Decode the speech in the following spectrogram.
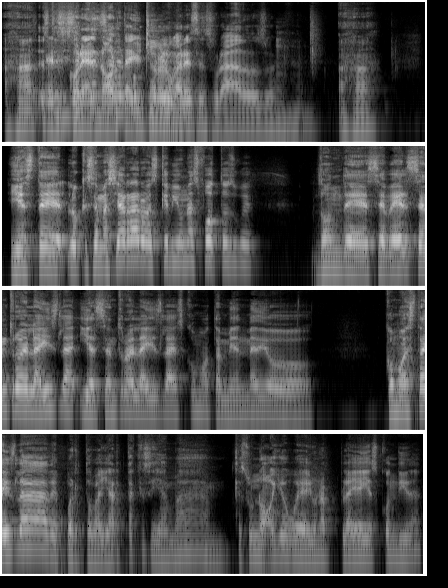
Ajá, es en sí Corea del Norte hay un chorro de lugares censurados, güey. Ajá. Y este, lo que se me hacía raro es que vi unas fotos, güey, donde se ve el centro de la isla y el centro de la isla es como también medio, como esta isla de Puerto Vallarta que se llama, que es un hoyo, güey, hay una playa ahí escondida.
